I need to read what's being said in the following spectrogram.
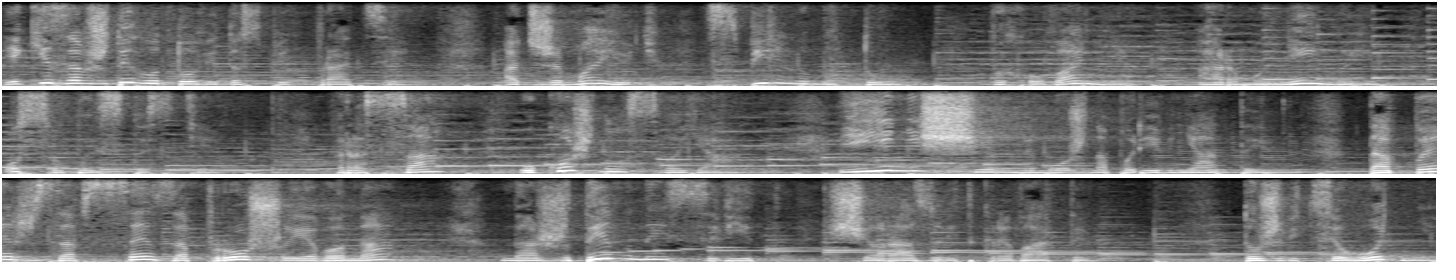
які завжди готові до співпраці, адже мають спільну мету виховання гармонійної особистості. Краса у кожного своя, її ні з чим не можна порівняти, та перш за все запрошує вона наш дивний світ щоразу відкривати. Тож від сьогодні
